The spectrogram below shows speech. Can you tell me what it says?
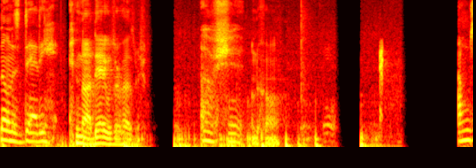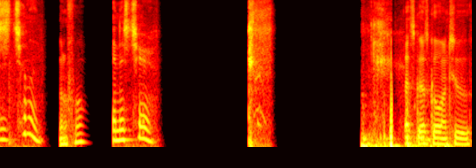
known as Daddy. No, Daddy was her husband Oh shit. on the phone. I'm just chilling On the phone. in his chair. Let's let's go into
